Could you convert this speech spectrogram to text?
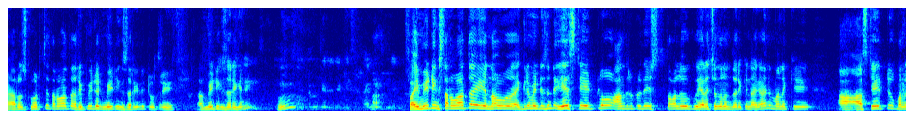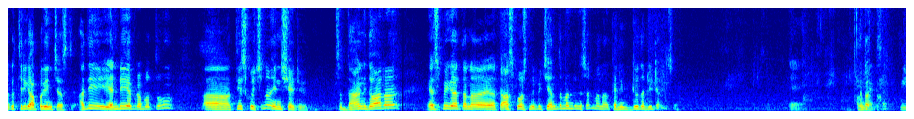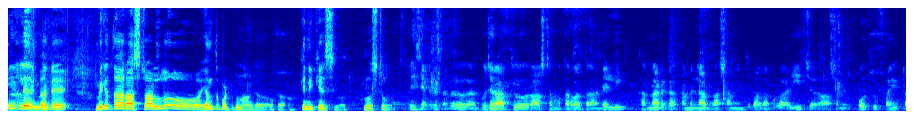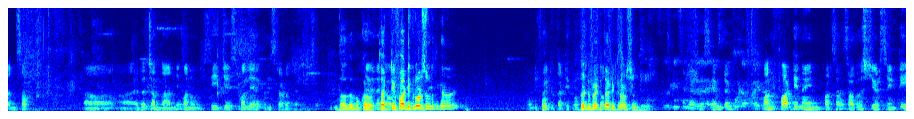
ఆ రోజు కోరితే తర్వాత రిపీటెడ్ మీటింగ్స్ జరిగినాయి టూ త్రీ మీటింగ్స్ జరిగినాయి. Hmm? ఫైవ్ మీటింగ్స్ తర్వాత నవ్ అగ్రిమెంట్ అంటే ఏ స్టేట్లో ఆంధ్రప్రదేశ్ తాలూకు ఎర్రచందనం దొరికినా కానీ మనకి ఆ- స్టేట్ మనకు తిరిగి అప్పగించేస్తుంది అది ఎన్డీఏ ప్రభుత్వం తీసుకొచ్చిన ఇనిషియేటివ్ సో దాని ద్వారా ఎస్పీ గారు తన టాస్క్ ఫోర్స్ నిపించి ఎంతమందిని సార్? మనం కెన్ గివ్ ద డీటెయిల్స్ లేదు అంటే మిగతా రాష్ట్రాల్లో ఎంత పట్టుకున్నాం కదా ఒక కిన్ని కేసులు క్లోజ్ టు రీసెంట్గా సార్ గుజరాత్ రాష్ట్రము తర్వాత ఢిల్లీ కర్ణాటక తమిళనాడు రాష్ట్రాల నుంచి దాదాపుగా ఈచ్ రాష్ట్రం నుంచి four to five tons of ఎర్రచందనాన్ని మనం సీజ్ చేసి మళ్ళీ వెనక్కి తీసుకురావడం జరిగింది సార్. దాదాపు ఒక థర్టీ ఫార్టీ క్రోర్స్ ఉంటుంది కదా? Twenty five to thirty twenty five to thirty crores ఉంటుంది. At the same time one forty nine persons other states ఏంటి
